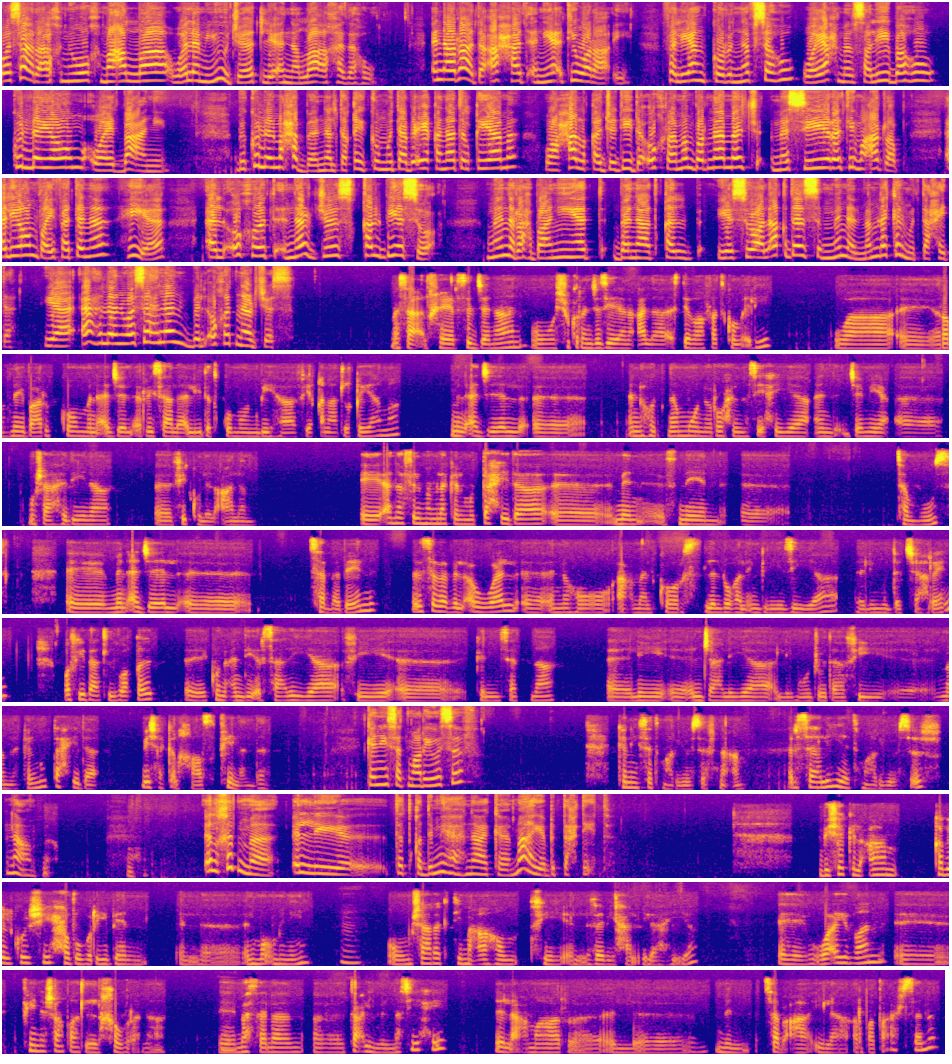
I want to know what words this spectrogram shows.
وسار أخنوخ مع الله ولم يوجد لأن الله أخذه. إن أراد أحد أن يأتي ورائي فلينكر نفسه ويحمل صليبه كل يوم ويتبعني. بكل المحبة نلتقيكم متابعي قناة القيامة وحلقة جديدة أخرى من برنامج مسيرة مع الرب. اليوم ضيفتنا هي الأخت نرجس قلب يسوع من رهبانية بنات قلب يسوع الأقدس من المملكة المتحدة. يا أهلا وسهلا بالأخت نرجس. مساء الخير ست جنان وشكرا جزيلا على استضافتكم إلي. وربنا يبارككم من أجل الرسالة اللي تقومون بها في قناة القيامة من أجل أنه تنمون الروح المسيحية عند جميع مشاهدينا في كل العالم. أنا في المملكة المتحدة من اثنين تموز. من أجل سببين. السبب الأول أنه أعمل كورس للغة الإنجليزية لمدة شهرين. وفي ذات الوقت يكون عندي إرسالية في كنيستنا للجالية اللي موجودة في المملكة المتحدة بشكل خاص في لندن. كنيسة مار يوسف؟ كنيسة مار يوسف نعم. إرسالية مار يوسف. نعم, نعم. الخدمة اللي تتقدميها هناك ما هي بالتحديد؟ بشكل عام قبل كل شيء حضوري بين المؤمنين م. ومشاركتي معهم في الذبيحة الإلهية وأيضا في نشاطات للخورنة مثلا تعليم المسيحي للأعمار من سبعة إلى 14 سنة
